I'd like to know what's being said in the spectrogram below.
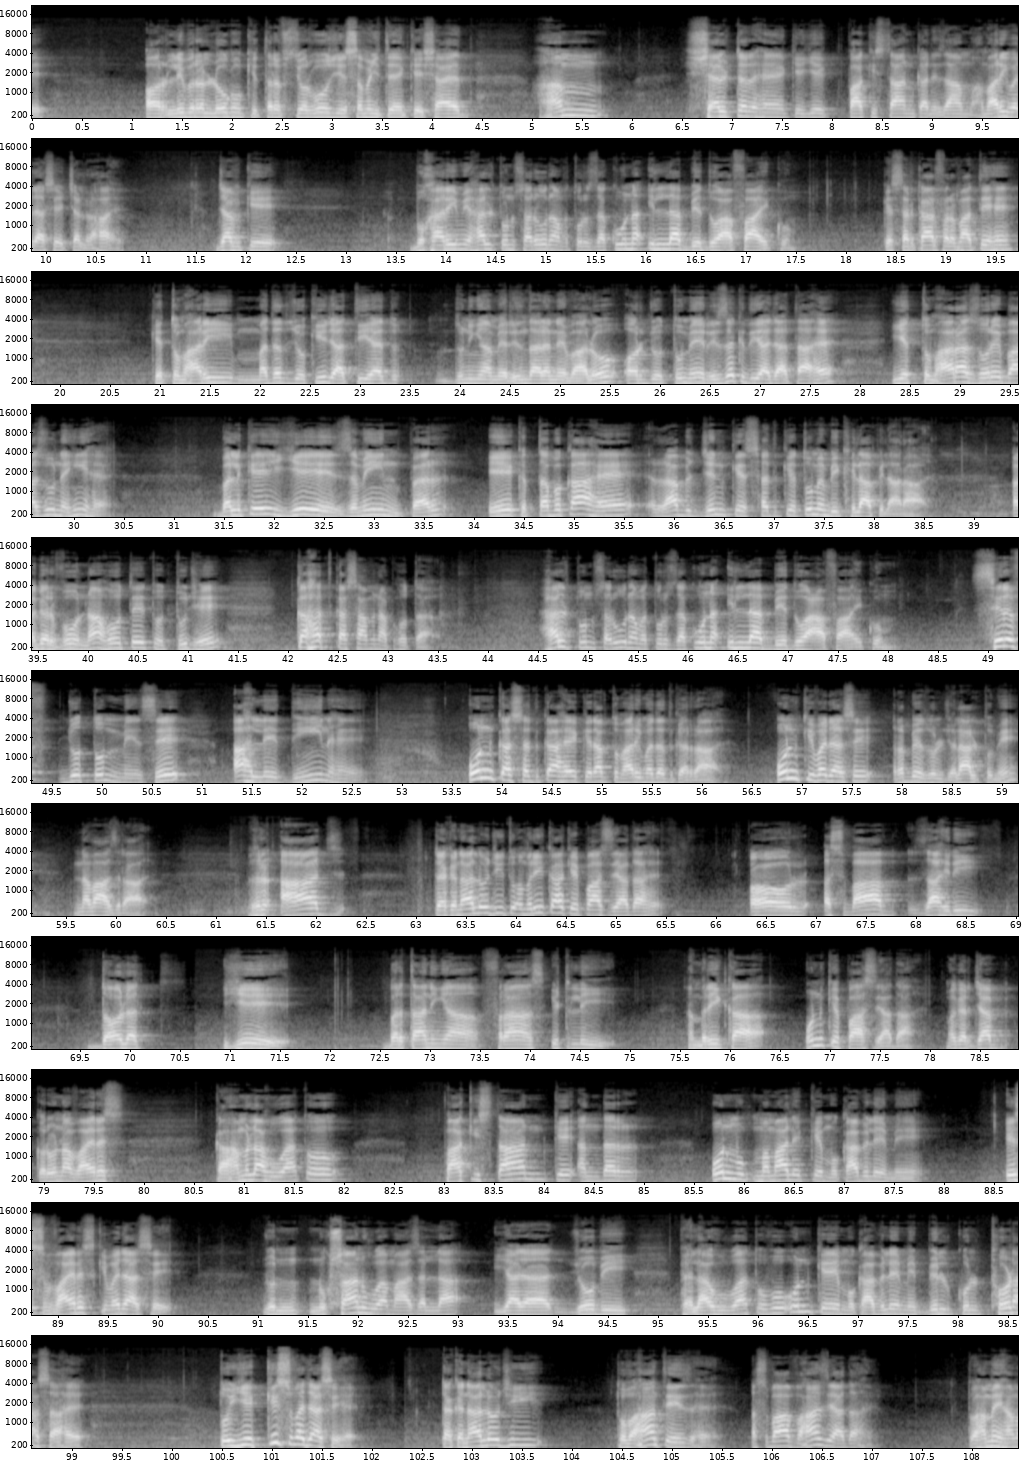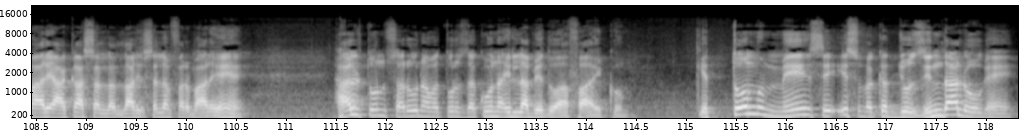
और लिबरल लोगों की तरफ़ से। और वो ये समझते हैं कि शायद हम शेल्टर हैं कि ये पाकिस्तान का निज़ाम हमारी वजह से चल रहा है, जबकि बुखारी में, हल तुन सरूना तुरजकून अल्ला बेदुआफ़ाकुम के सरकार फरमाते हैं कि तुम्हारी मदद जो की जाती है दुनिया में रिंदा रहने वालों और जो तुम्हें रिजक दिया जाता है, ये तुम्हारा ज़ोर बाजू नहीं है, बल्कि ये ज़मीन पर एक तबका है रब जिन के सदके तुम्हें भी खिला पिला रहा है। अगर वो ना होते तो तुझे कहत का सामना होता। हल तुन सरून व तुरजकून अल्ला बेदुआफ़ाकुम सिर्फ़ जो तुम में से अहले दीन हैं, उनका सदका है कि रब तुम्हारी मदद कर रहा है। उनकी वजह से रब जलाल तुम्हें नवाज़ रहा है। आज टेक्नोलॉजी तो अमेरिका के पास ज़्यादा है और इसबाब ज़ाहरी दौलत ये बरतानिया, फ्रांस, इटली, अमेरिका, उनके पास ज़्यादा है। मगर जब कोरोना वायरस का हमला हुआ तो पाकिस्तान के अंदर, उन ममालिक के मुकाबले में, इस वायरस की वजह से जो नुकसान हुआ, माजल्ला, या जो भी फैलाव हुआ तो वो उनके मुकाबले में बिल्कुल थोड़ा सा है। तो ये किस वजह से है? टेक्नोलॉजी तो वहाँ तेज़ है इसबाब वहाँ ज़्यादा हैं। तो हमें हमारे आका सल्लल्लाहु अलैहि वसल्लम फरमा रहे हैं, हल तुन सरून व तुरजकून अल्ला बेदुआफ़ाकुम कि तुम में से इस वक्त जो ज़िंदा लोग हैं,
